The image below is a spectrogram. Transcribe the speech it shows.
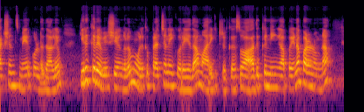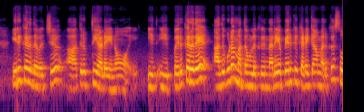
ஆக்ஷன்ஸ் மேற்கொள்றதாலையும் இருக்கிற விஷயங்களும் உங்களுக்கு பிரச்சனைக்குரியதாக மாறிக்கிட்டு இருக்கு. ஸோ அதுக்கு நீங்கள் அப்போ என்ன பண்ணணும்னா இருக்கிறத வச்சு திருப்தி அடையணும். இது இப்போ இருக்கிறதே அது கூட மற்றவங்களுக்கு நிறைய பேருக்கு கிடைக்காம இருக்குது ஸோ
